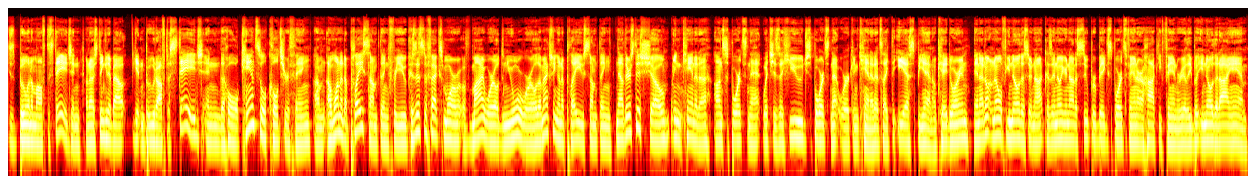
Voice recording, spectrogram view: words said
Just booing them off the stage. And when I was thinking about getting booed off the stage and the whole cancel culture thing, um, I wanted to play something for you because this affects more of my world than your world. I'm actually going to play you something. Now, there's this show in Canada on Sportsnet, which is a huge sports network in Canada. It's like the ESPN, okay, Dorian? And I don't know if you know this or not because I know you're not a super big sports fan or a hockey fan, really, but you know that I am.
